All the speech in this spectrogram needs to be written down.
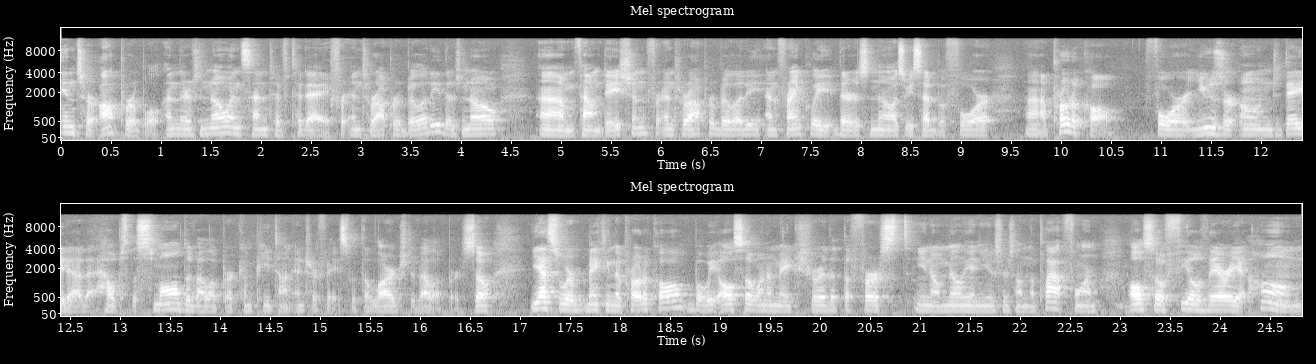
interoperable. And there's no incentive today for interoperability. There's no um, foundation for interoperability. And frankly, there's no, as we said before, uh, protocol for user-owned data that helps the small developer compete on interface with the large developer. So yes, we're making the protocol, but we also want to make sure that the first you know, million users on the platform also feel very at home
